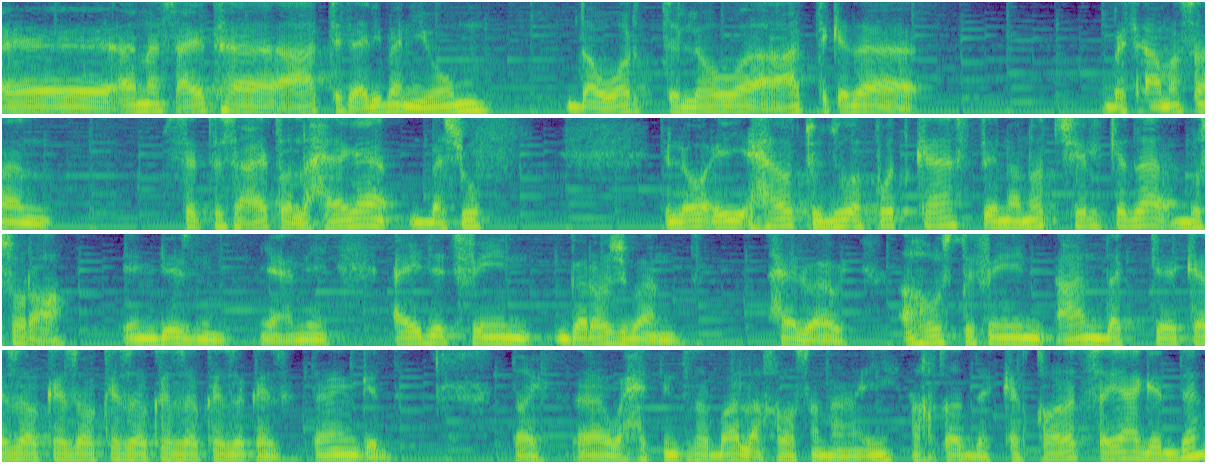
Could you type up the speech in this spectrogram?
آه، أنا ساعتها قعدت تقريبا يوم دورت اللي هو قعدت كده بتاع مثلا ست ساعات ولا حاجة بشوف اللي هو إيه how to do a podcast in nutshell كده بسرعة. انجزني يعني edit فين؟ GarageBand. حلو قوي. أ host فين؟ عندك كذا وكذا وكذا وكذا وكذا وكذا. تمام جدا. طيب آه واحد اتنين تلاتة أربعة. لا خلاص أنا إيه هختار ده. كانت قرارات سريعة جدا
